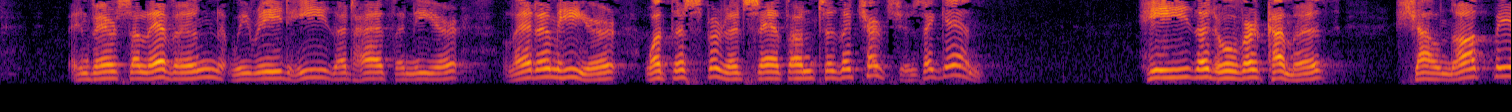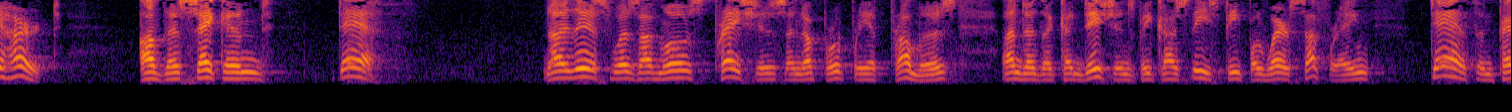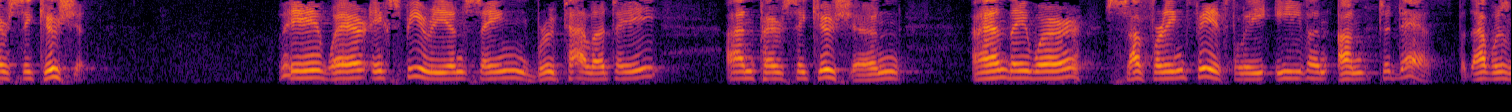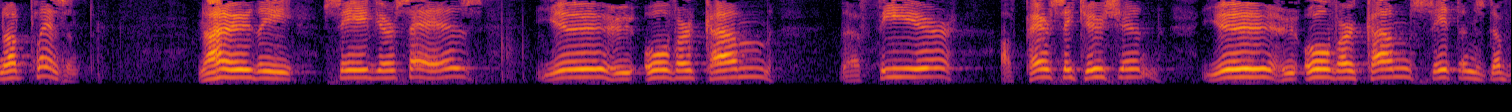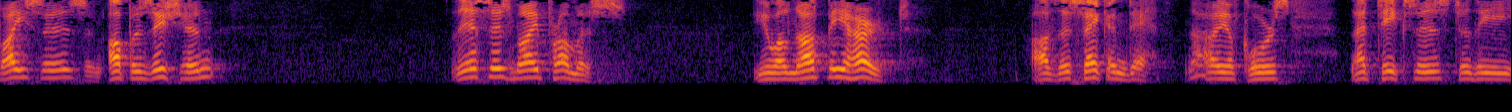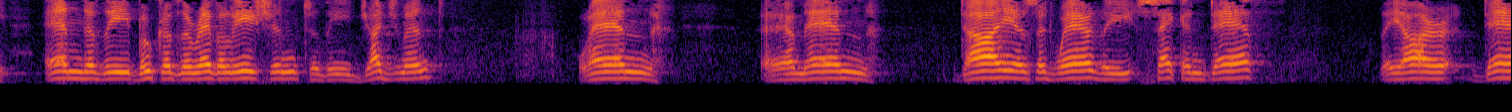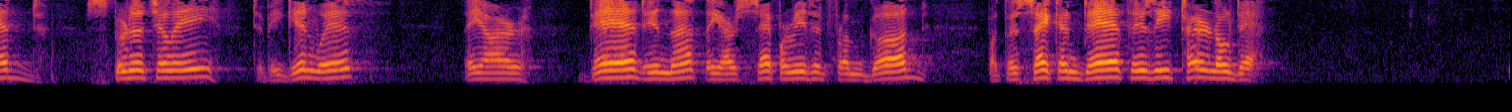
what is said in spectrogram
in verse 11 we read, He that hath an ear, let him hear what the Spirit saith unto the churches. Again, he that overcometh shall not be hurt of the second death. Now this was a most precious and appropriate promise under the conditions because these people were suffering death and persecution. They were experiencing brutality and persecution and they were suffering faithfully even unto death. But that was not pleasant. Now the Savior says, you who overcome the fear of persecution, you who overcome Satan's devices and opposition, this is my promise. You will not be hurt of the second death. Now, of course, that takes us to the end of the book of the Revelation, to the judgment, when a man die, as it were, the second death. They are dead spiritually to begin with. They are dead in that they are separated from God. But the second death is eternal death.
